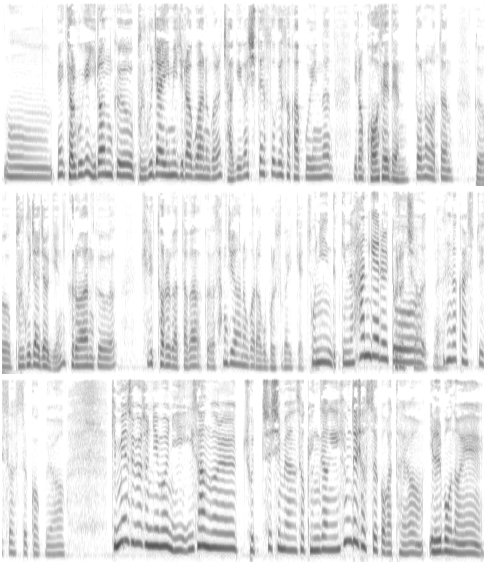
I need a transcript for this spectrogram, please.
뭐 결국에 이런 그 불구자 이미지라고 하는 거는 자기가 시대 속에서 갖고 있는 이런 거세된 또는 어떤 그 불구자적인 그러한 그 캐릭터를 갖다가 그 상징하는 거라고 볼 수가 있겠죠. 본인이 느끼는 한계를 또 그렇죠. 네. 생각할 수도 있었을 거고요. 김민수 교수님은 이 이상을 조치시면서 굉장히 힘드셨을 것 같아요. 일본어에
